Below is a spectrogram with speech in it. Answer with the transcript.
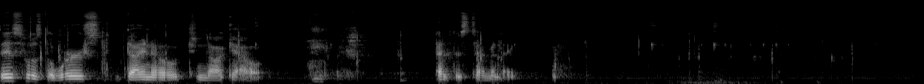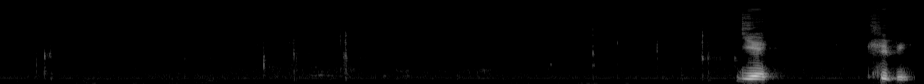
This was the worst dino to knock out at this time of night. Yeah, should be.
